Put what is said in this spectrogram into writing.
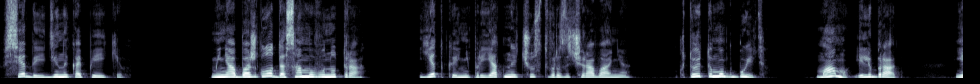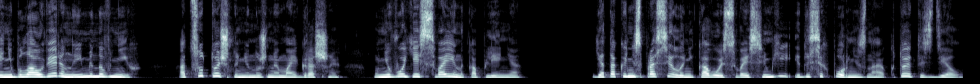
все до единой копейки. Меня обожгло до самого нутра. Едкое неприятное чувство разочарования. Кто это мог быть? Мама или брат? Я не была уверена именно в них. Отцу точно не нужны мои гроши. У него есть свои накопления. Я так и не спросила никого из своей семьи и до сих пор не знаю, кто это сделал.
